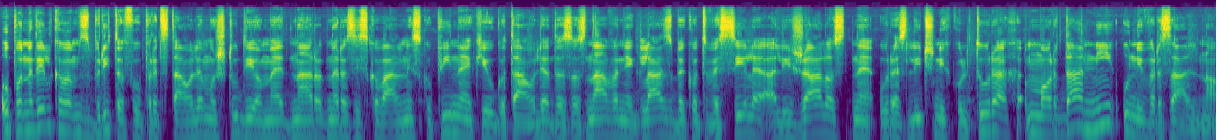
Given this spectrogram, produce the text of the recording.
V ponedeljkovem zbritovu predstavljamo študijo mednarodne raziskovalne skupine, ki ugotavlja, da zaznavanje glasbe kot vesele ali žalostne v različnih kulturah morda ni univerzalno.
